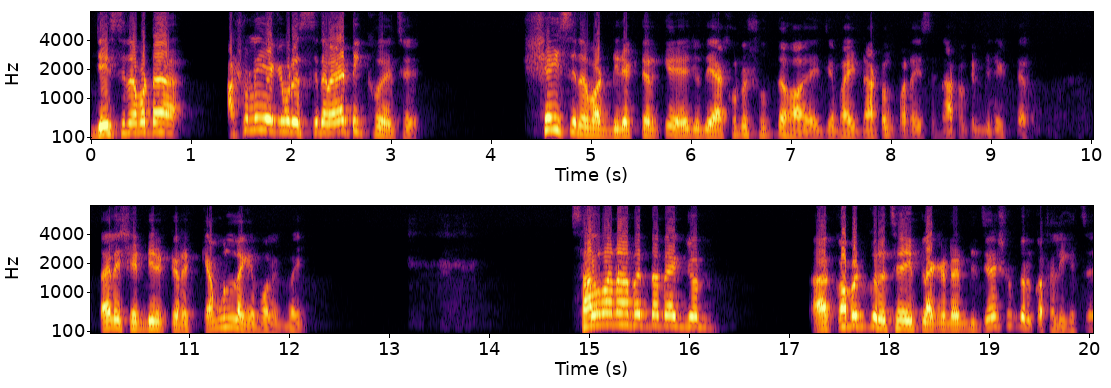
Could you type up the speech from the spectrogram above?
যে সিনেমাটা আসলেই একেবারে সিনেমাটিক হয়েছে। সেই সিনেমার ডিরেক্টরকে যদি এখনও শুনতে হয় যে, ভাই, নাটক বানাইছে, নাটকের ডিরেক্টর তাহলে সে ডিরেক্টরের কেমন লাগে বলেন ভাই? সালমান আহমেদ নামে একজন কমেন্ট করেছে এই প্ল্যাকার্ডের নিচে, সুন্দর কথা লিখেছে।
